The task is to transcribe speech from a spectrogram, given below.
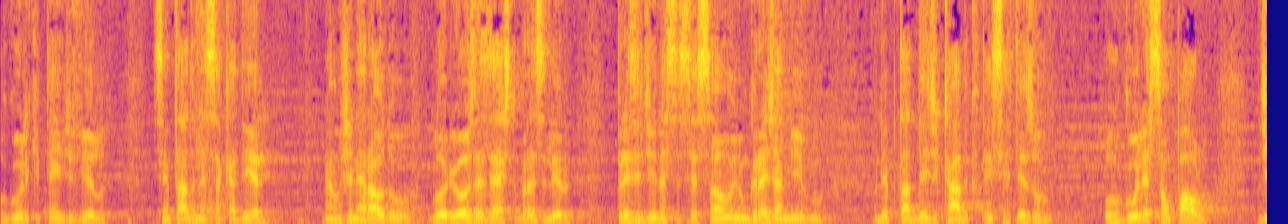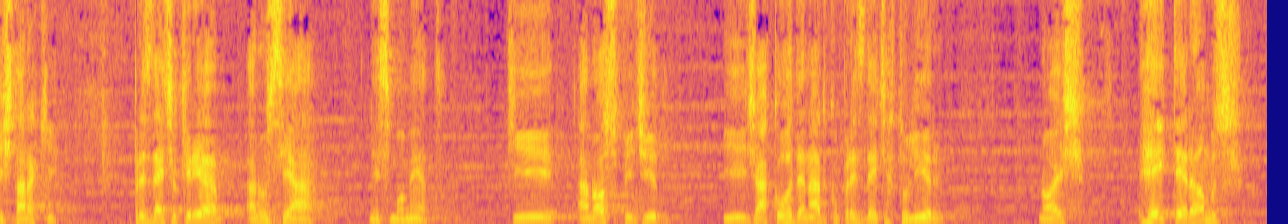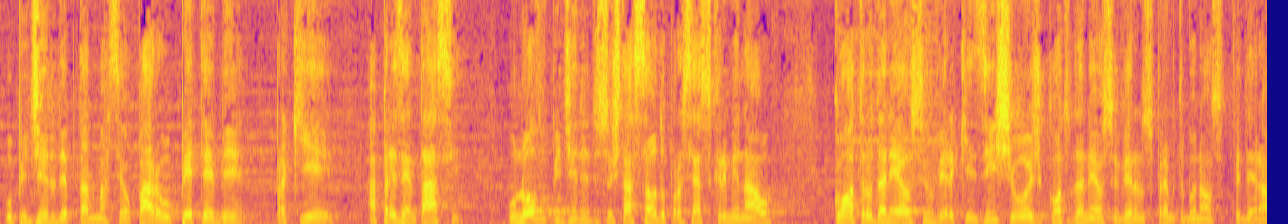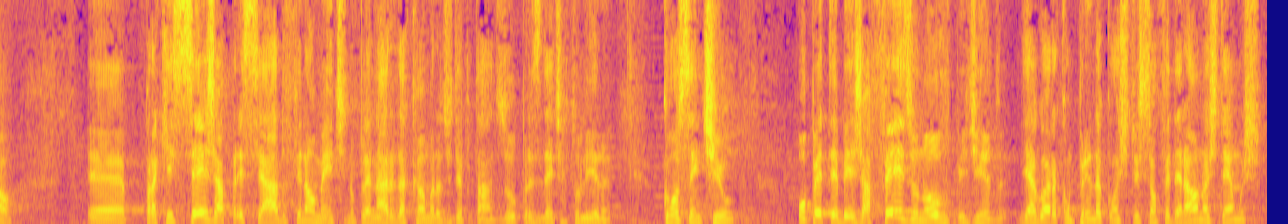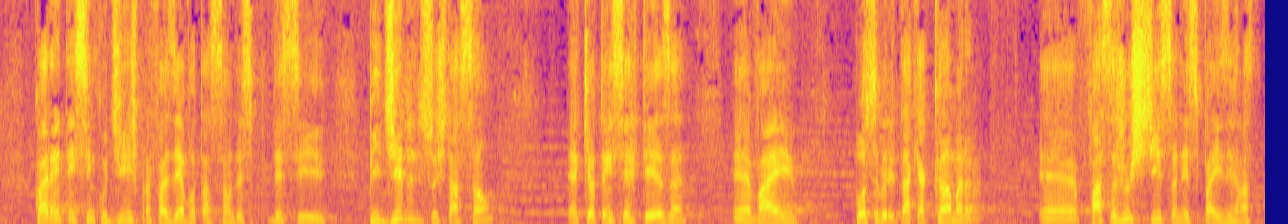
orgulho que tenho de vê-lo sentado nessa cadeira, né, um general do glorioso Exército Brasileiro presidindo essa sessão e um grande amigo, um deputado dedicado que tem certeza orgulha São Paulo de estar aqui. Presidente, eu queria anunciar nesse momento que a nosso pedido e já coordenado com o presidente Arthur Lira, nós reiteramos o pedido, deputado Marcel, para o PTB para que apresentasse o novo pedido de sustação do processo criminal contra o Daniel Silveira, que existe hoje contra o Daniel Silveira no Supremo Tribunal Federal, é, para que seja apreciado finalmente no plenário da Câmara dos Deputados. O presidente Arthur Lira consentiu, o PTB já fez o novo pedido e agora, cumprindo a Constituição Federal, nós temos 45 dias para fazer a votação desse, desse pedido de sustação, é, que eu tenho certeza é, vai possibilitar que a Câmara é, faça justiça nesse país em relação,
